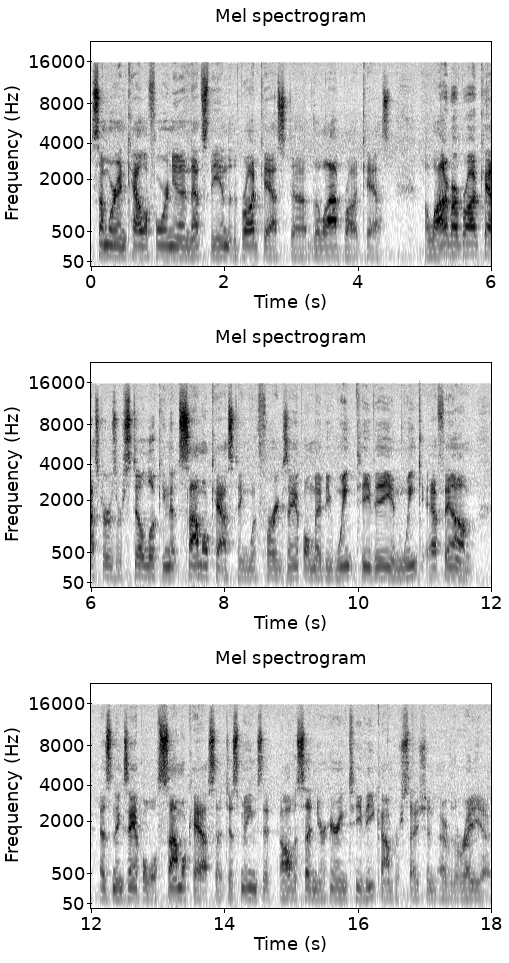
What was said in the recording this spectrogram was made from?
somewhere in California, and that's the end of the broadcast, uh, the live broadcast. A lot of our broadcasters are still looking at simulcasting with, for example, maybe Wink TV and Wink FM as an example will simulcast. That just means that all of a sudden you're hearing TV conversation over the radio.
